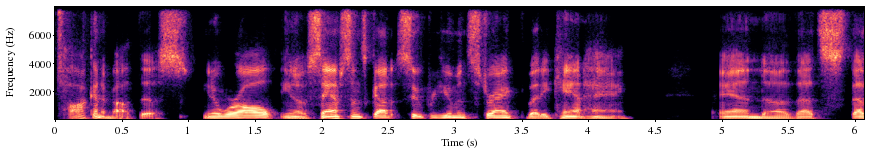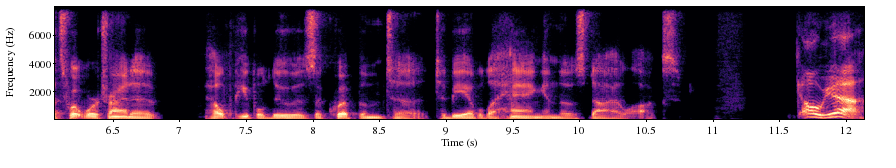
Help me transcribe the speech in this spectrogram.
talking about this. You know we're all you know samson's got superhuman strength but he can't hang. And uh, that's that's what we're trying to help people do is equip them to to be able to hang in those dialogues oh yeah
